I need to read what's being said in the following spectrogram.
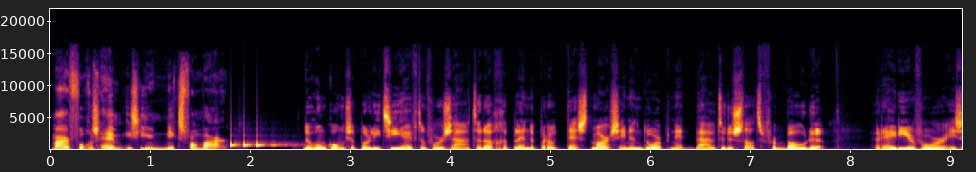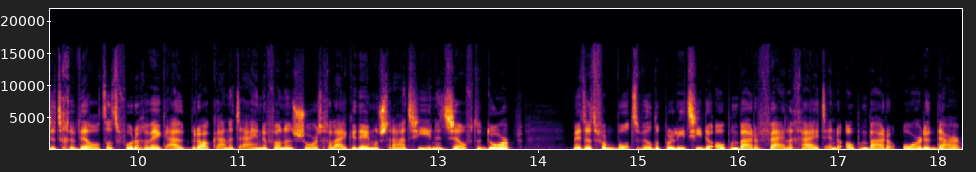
Maar volgens hem is hier niks van waar. De Hongkongse politie heeft een voor zaterdag geplande protestmars in een dorp net buiten de stad verboden. Reden hiervoor is het geweld dat vorige week uitbrak aan het einde van een soortgelijke demonstratie in hetzelfde dorp. Met het verbod wil de politie de openbare veiligheid en de openbare orde daar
